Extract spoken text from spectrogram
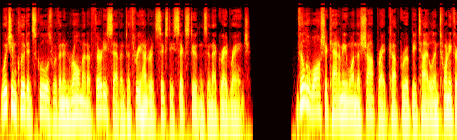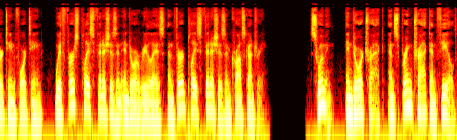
which included schools with an enrollment of 37 to 366 students in that grade range. Villa Walsh Academy won the ShopRite Cup Group B title in 2013 14, with first place finishes in indoor relays and third place finishes in cross country. Swimming, indoor track, and spring track and field,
